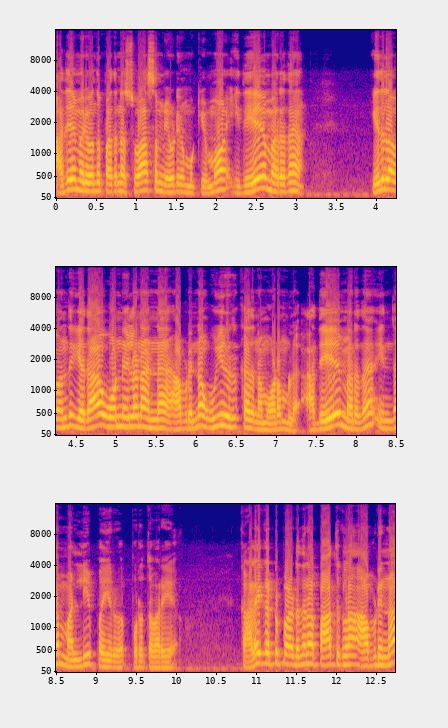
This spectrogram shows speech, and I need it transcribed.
அதே மாதிரி வந்து பார்த்தீங்கன்னா சுவாசம் எப்படி முக்கியமோ இதே மாதிரி தான் இதில் வந்து ஏதாவது ஒன்று இல்லைன்னா என்ன? அப்படின்னா உயிர் இருக்காது நம்ம உடம்புல. அதே மாதிரி தான் இந்த மல்லி பயிர் பொறுத்தவரையும். கலை கட்டுப்பாடு தானே பார்த்துக்கலாம் அப்படின்னா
